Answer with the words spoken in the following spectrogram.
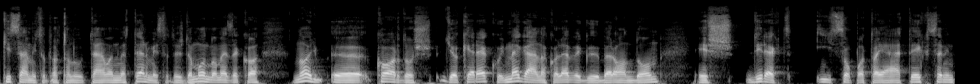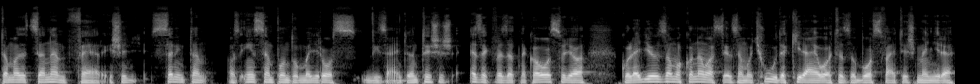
kiszámíthatatlanul támad, mert természetes. De mondom, ezek a nagy ö, kardos gyökerek, hogy megállnak a levegőbe random, és direkt így szopat a játék, szerintem az egyszerűen nem fair, és egy, szerintem az én szempontomban egy rossz design döntés, és ezek vezetnek ahhoz, hogy a, akkor legyőzem, akkor nem azt érzem, hogy hú, de király volt ez a boss fight, és mennyire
